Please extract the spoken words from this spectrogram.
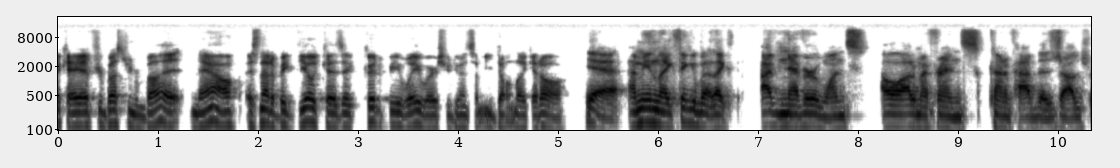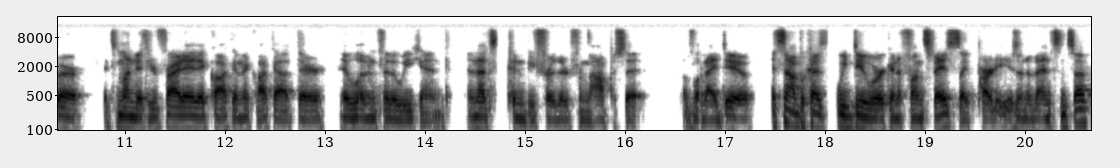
okay, if you're busting your butt now, it's not a big deal because it could be way worse. You're doing something you don't like at all. Yeah. I mean, like, think about like, I've never once, a lot of my friends kind of have those jobs where it's Monday through Friday, they clock in, they clock out, they're, they're living for the weekend. And that's couldn't be further from the opposite of what I do. It's not because we do work in a fun space like parties and events and stuff,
